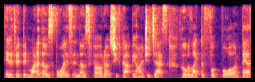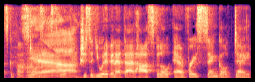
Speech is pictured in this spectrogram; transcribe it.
if it had been one of those boys in those photos you've got behind your desk who were like the football and basketball uh-huh. stars at the school, she said, you would have been at that hospital every single day.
